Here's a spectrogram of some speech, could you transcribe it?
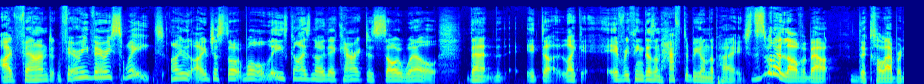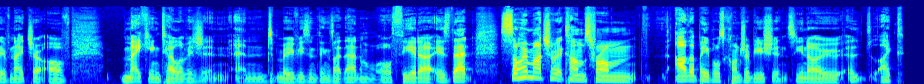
I found very very sweet. I I just thought well these guys know their characters so well that it like everything doesn't have to be on the page. This is what I love about the collaborative nature of making television and movies and things like that and, or theater is that so much of it comes from other people's contributions you know like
